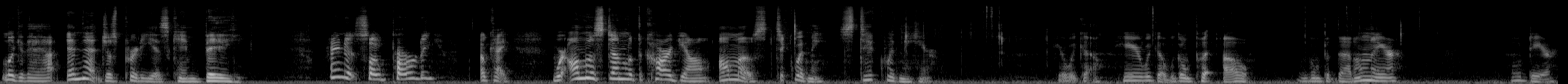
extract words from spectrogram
look at that. Isn't that just pretty as can be? Ain't it so pretty? Okay, we're almost done with the card, y'all. Almost. Stick with me. Stick with me here. Here we go. Here we go. We're going to put, oh, we're going to put that on there. Oh, dear.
